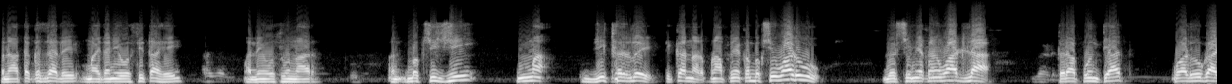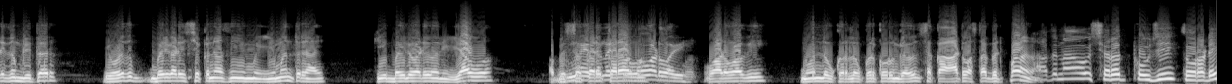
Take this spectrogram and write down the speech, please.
पण आता कसं झालंय मैदान व्यवस्थित आहे. मैदान व्यवस्थित होणार. आणि बक्षीसची मा जी ठरलंय ती करणार. पण आपण एका बक्षीस वाढवू. जर शिमेकाने वाढला तर आपण त्यात वाढवू गाडी जमली तर. एवढंच बैलगाडी शिकण्याचं निमंत्रण आहे की बैलगाडीवर यावं. आपलं सहकार्य करावं. वाढवावी. वाढवावी. नोंद लवकर लवकर करून घ्यावी. सकाळ आठ वाजता गट पळणार माझं नाव शरद फौजी चोराडे.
